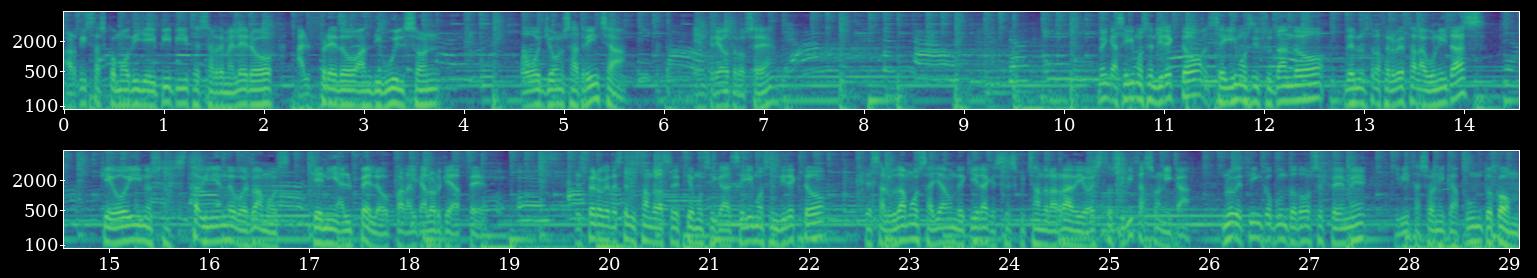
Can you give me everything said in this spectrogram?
Artistas como DJ Pipi, César de Melero, Alfredo, Andy Wilson o John Satrincha, entre otros, ¿eh? Venga, seguimos en directo, seguimos disfrutando de nuestra cerveza Lagunitas, que hoy nos está viniendo, pues vamos, que ni al pelo para el calor que hace. Espero que te esté gustando la selección musical. Seguimos en directo, te saludamos allá donde quiera que estés escuchando la radio. Esto es Ibiza Sónica, 95.2 FM, ibizasónica.com.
